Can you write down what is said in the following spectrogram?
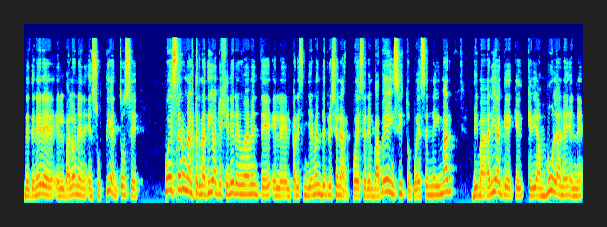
tener el, balón en, sus pies. Entonces, puede ser una alternativa que genere nuevamente el, Paris Saint Germain de presionar. Puede ser Mbappé, insisto, puede ser Neymar, Di María, que, que, deambulan en,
